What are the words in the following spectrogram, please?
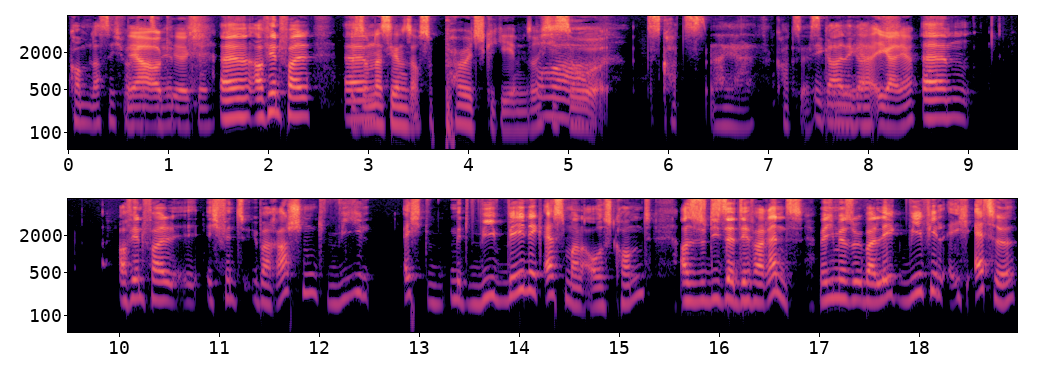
komm, lass nicht weiter Ja, reden. okay, okay. Äh, auf jeden Fall. Ähm, Besonders, sie haben uns auch so Porridge gegeben, so richtig Oh. so, das Kotz, naja, Kotzessen. Egal, Ja, egal. egal, ja. Ähm, auf jeden Fall, ich finde überraschend, wie echt mit wie wenig Essen man auskommt. Also so diese Differenz, wenn ich mir so überlege, wie viel ich esse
